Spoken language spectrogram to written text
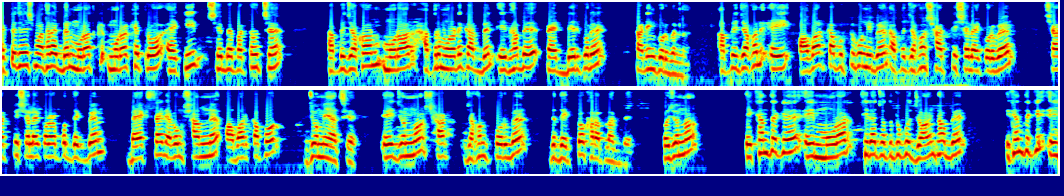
একটা জিনিস মাথায় রাখবেন মোড়ার মোড়ার ক্ষেত্রেও একই, সে ব্যাপারটা হচ্ছে আপনি যখন মোড়ার হাতের মোড়াটি কাটবেন এইভাবে প্যাড বের করে কাটিং করবেন না। আপনি যখন এই ওভার কাপড়টুকু নেবেন, আপনি যখন শার্টটি সেলাই করবেন, শার্টটি সেলাই করার পর দেখবেন ব্যাক সাইড এবং সামনে ওভার কাপড় জমে আছে। এই জন্য শার্ট যখন পরবে, এটা দেখতেও খারাপ লাগবে। ওই জন্য এখান থেকে এই মোড়ার থিরা যতটুকু জয়েন্ট হবে, এখান থেকে এই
